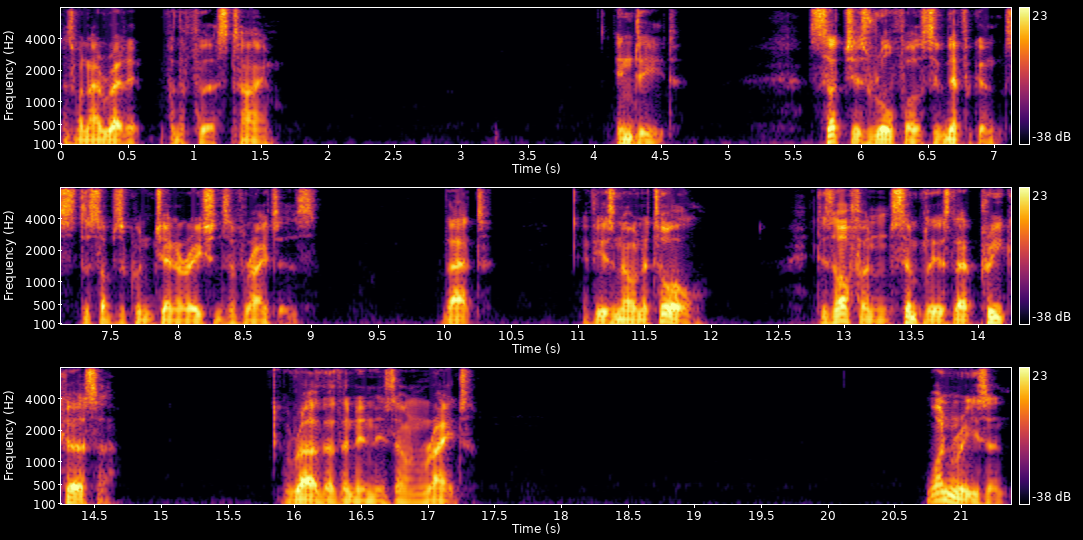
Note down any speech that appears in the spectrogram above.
as when I read it for the first time. Indeed, such is Rulfo's significance to subsequent generations of writers, that, if he is known at all, it is often simply as their precursor, rather than in his own right. One reason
